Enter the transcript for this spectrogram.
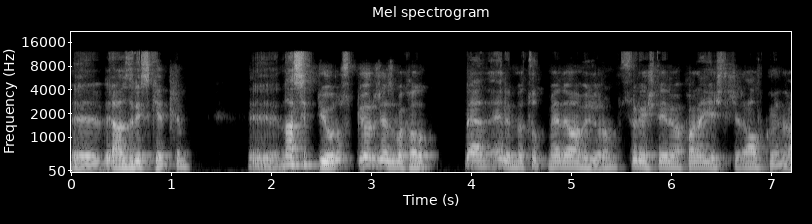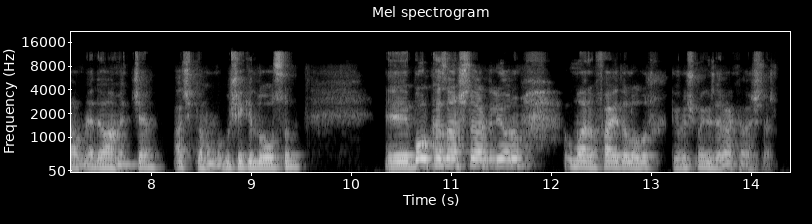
Biraz risk ettim. Nasip diyoruz. Göreceğiz bakalım. Ben elimde tutmaya devam ediyorum. Süreçte elime para geçtikçe de altcoin'ler almaya devam edeceğim. Açıklamam bu şekilde olsun. Bol kazançlar diliyorum. Umarım faydalı olur. Görüşmek üzere arkadaşlar.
